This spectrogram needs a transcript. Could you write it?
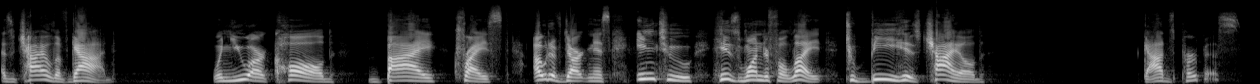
As a child of God, when you are called by Christ out of darkness into his wonderful light to be his child, God's purpose,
